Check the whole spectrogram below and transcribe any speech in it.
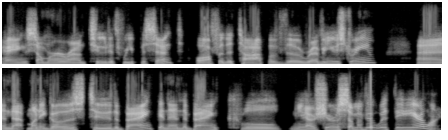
paying somewhere around 2 to 3% off of the top of the revenue stream and that money goes to the bank and then the bank will you know share some of it with the airline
